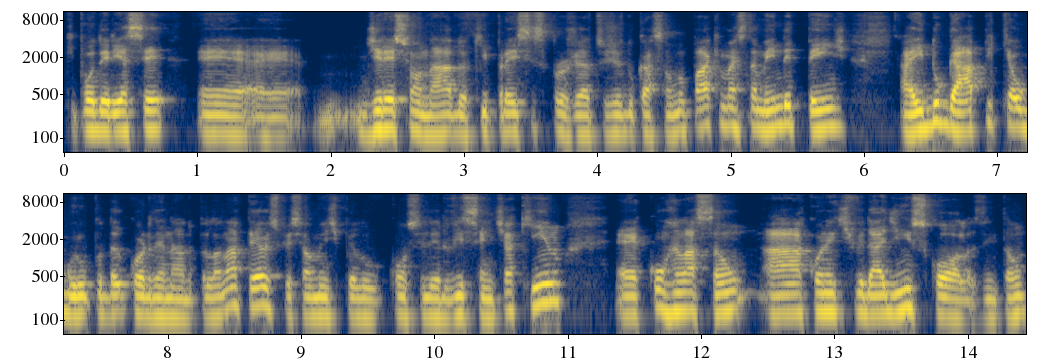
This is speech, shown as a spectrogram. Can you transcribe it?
que poderia ser é, é, direcionado aqui para esses projetos de educação no PAC, mas também depende aí do GAP, que é o grupo da, coordenado pela Anatel, especialmente pelo conselheiro Vicente Aquino, é, com relação à conectividade em escolas. Então,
